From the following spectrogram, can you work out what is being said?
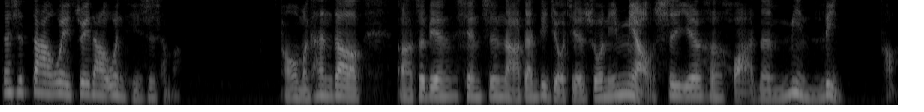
但是大卫最大的问题是什么？好，我们看到啊、这边先知拿单第九节说：“你藐视耶和华的命令。”好，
